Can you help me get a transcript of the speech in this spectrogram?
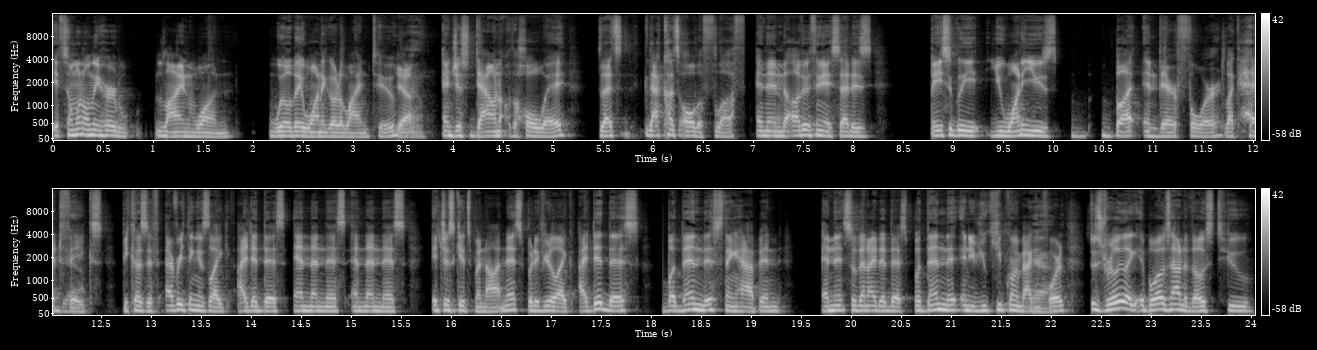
if someone only heard line one, will they want to go to line two? Yeah. and just down the whole way. So that's that cuts all the fluff. And then the other thing they said is basically you want to use but and therefore like head Yeah. fakes because if everything is like I did this and then this and then this, it just gets monotonous. But if you're like I did this, but then this thing happened and then so then I did this, but then th- and if you keep going back Yeah. and forth, so it's really like it boils down to those two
